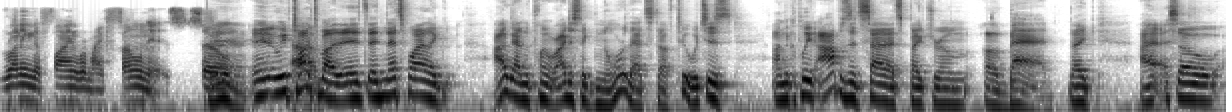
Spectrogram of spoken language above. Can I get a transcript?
running to find where my phone is. So yeah. and we've talked um, about it, and that's why like I've gotten to the point where I just ignore that stuff too, which is on the complete opposite side of that spectrum of bad. Like I so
